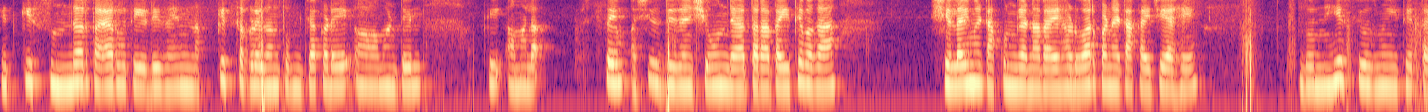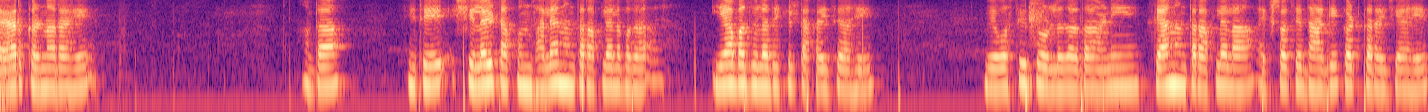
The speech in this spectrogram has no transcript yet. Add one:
इतकी सुंदर तयार होते ही डिझाईन. नक्कीच सगळेजण तुमच्याकडे म्हणतील की आम्हाला सेम अशीच डिझाईन शिवून द्या. तर आता इथे बघा शिलाई मी टाकून घेणार आहे. हळुवारपणे टाकायची आहे. दोन्हीही स्लीव्ज मी इथे तयार करणार आहे. आता इथे शिलाई टाकून झाल्यानंतर आपल्याला बघा या बाजूला देखील टाकायचे आहे. व्यवस्थित जोडलं जातं आणि त्यानंतर आपल्याला एक्स्ट्राचे धागे कट करायचे आहेत.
